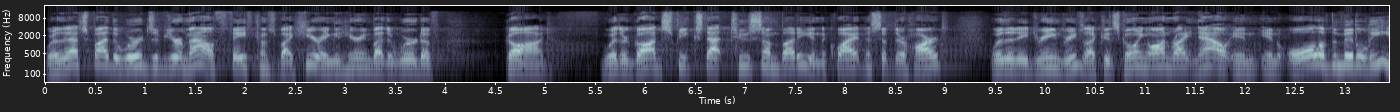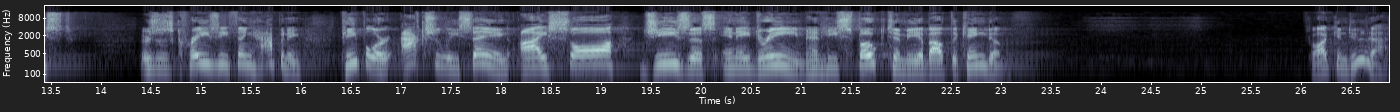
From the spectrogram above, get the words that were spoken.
Whether that's by the words of your mouth, faith comes by hearing, and hearing by the word of God whether God speaks that to somebody in the quietness of their heart, whether they dream dreams like it's going on right now in, in all of the Middle East. There's this crazy thing happening. People are actually saying, I saw Jesus in a dream and he spoke to me about the kingdom. God can do that.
